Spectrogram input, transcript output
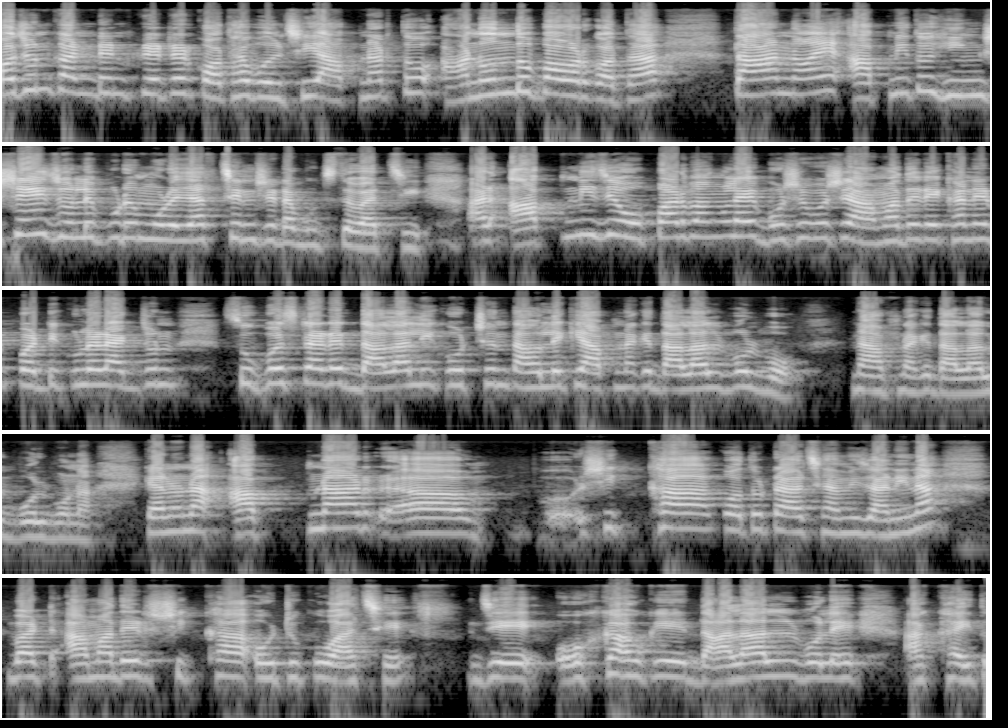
কজন কন্টেন্ট ক্রিয়েটার কথা বলছি, আপনার তো আনন্দ পাওয়ার কথা, তা নয়, আপনি তো হিংসেই জ্বলে পুড়ে মরে যাচ্ছেন সেটা বুঝতে পারছি। আর আপনি যে ওপার বাংলায় বসে বসে আমাদের এখানের পার্টিকুলার একজন সুপারস্টারের দালালি করছেন, তাহলে কি আপনাকে দালাল বলব? না, আপনাকে দালাল বলব না। কেননা আপনার শিক্ষা কতটা আছে আমি জানি না বাট আমাদের শিক্ষা ওটুকু আছে যে ও কাউকে দালাল বলে আখ্যায়িত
